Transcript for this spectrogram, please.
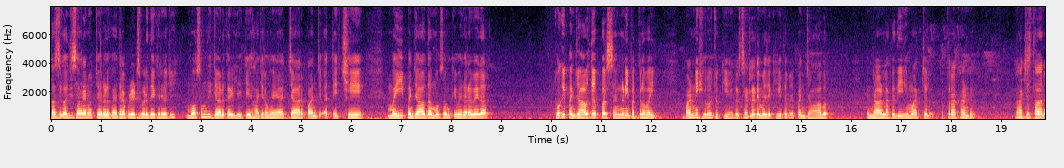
ਸਤਿ ਸ਼੍ਰੀ ਅਕਾਲ ਜੀ ਸਾਰਿਆਂ ਨੂੰ। ਚੈਨਲ ਵੈਦਰ ਅਪਡੇਟਸ ਵੀਡੀਓ ਦੇਖ ਰਹੇ ਹੋ ਜੀ। ਮੌਸਮ ਦੀ ਜਾਣਕਾਰੀ ਲੈ ਕੇ ਹਾਜ਼ਰ ਹੋਏ ਆ 4 5 ਅਤੇ 6 ਮਈ। ਪੰਜਾਬ ਦਾ ਮੌਸਮ ਕਿਵੇਂ ਦਾ ਰਹੇਗਾ? ਕਿਉਂਕਿ ਪੰਜਾਬ ਦੇ ਉੱਪਰ ਸੰਘਣੀ ਬੱਦਲਵਾਈ ਬਣਨੀ ਸ਼ੁਰੂ ਹੋ ਚੁੱਕੀ ਹੈ। ਅਗਰ ਸੈਟਲਾਈਟ ਇਮੇਜ ਦੇਖੀਏ ਤਾਂ ਪੰਜਾਬ ਨਾਲ ਲੱਗਦੀ ਹਿਮਾਚਲ, ਉੱਤਰਾਖੰਡ, ਰਾਜਸਥਾਨ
